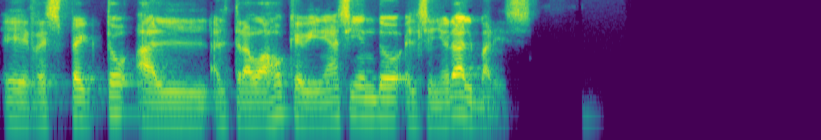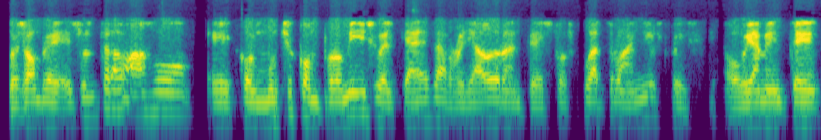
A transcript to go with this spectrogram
eh, respecto al, al, trabajo que viene haciendo el señor Álvarez? Pues hombre, es un trabajo eh, con mucho compromiso el que ha desarrollado durante estos cuatro años, pues obviamente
